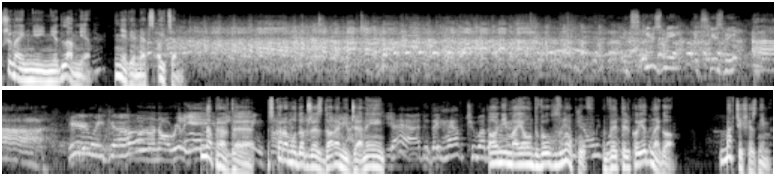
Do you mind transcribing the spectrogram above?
Przynajmniej nie dla mnie. Nie wiem, jak z ojcem. Excuse me, excuse me. Ah, here we go. No, no, really. if Naprawdę, skoro mu dobrze z Donem i Jenny, oni mają dwóch wnuków, wy tylko jednego. Bawcie się z nim.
